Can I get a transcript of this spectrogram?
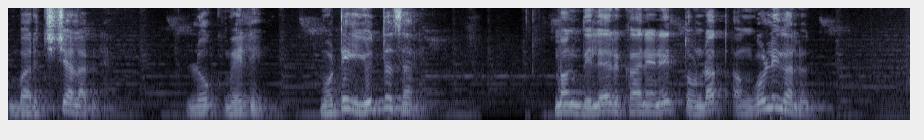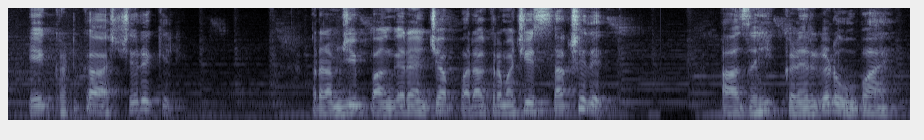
बर्चीच्या लागल्या. लोक मेले. मोठे युद्ध झाले. मग दिलेर खान याने तोंडात अंघोळी घालून एक घटका आश्चर्य केले. रामजी पांगेऱ्यांच्या पराक्रमाची साक्ष देत आजही कणेरगड उभा आहे.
